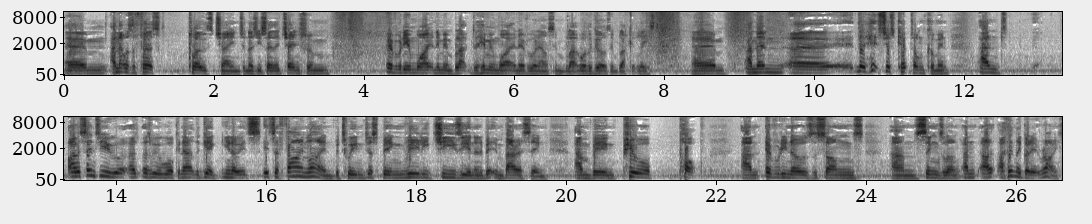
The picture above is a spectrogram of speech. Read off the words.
Um, and that was the first clothes change. And as you say, they changed from everybody in white and him in black to him in white and everyone else in black, or the girls in black at least. Um, and then uh, the hits just kept on coming, and I was saying to you as, as we were walking out of the gig, you know, it's it's a fine line between just being really cheesy and a bit embarrassing, and being pure pop, and everybody knows the songs and sings along, and I, I think they got it right.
